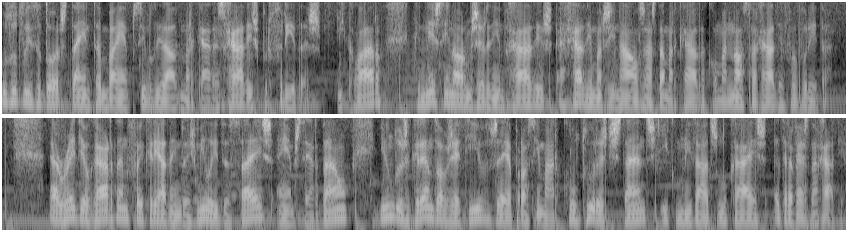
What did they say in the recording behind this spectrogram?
Os utilizadores têm também a possibilidade de marcar as rádios preferidas. E claro que neste enorme jardim de rádios, a Rádio Marginal já está marcada como a nossa rádio favorita. A Radio Garden foi criada em 2016, em Amsterdão, e um dos grandes objetivos é aproximar culturas distantes e comunidades locais através da rádio.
